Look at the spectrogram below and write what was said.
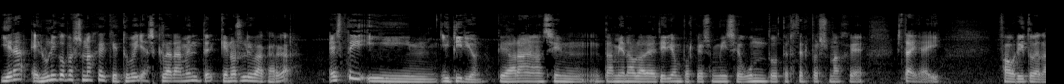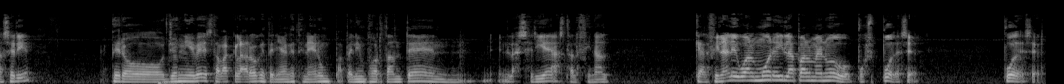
Y era el único personaje que tú veías claramente que no se lo iba a cargar. Este y, y Tyrion, que ahora sin, también hablaré de Tyrion porque es mi segundo, tercer personaje, está ahí, ahí, favorito de la serie. Pero John Nieve estaba claro que tenía que tener un papel importante en, la serie hasta el final. Que al final igual muere y la palma de nuevo, pues puede ser. Puede ser.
